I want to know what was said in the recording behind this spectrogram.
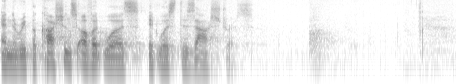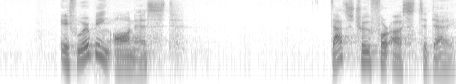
And the repercussions of it was it was disastrous. If we're being honest, that's true for us today.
